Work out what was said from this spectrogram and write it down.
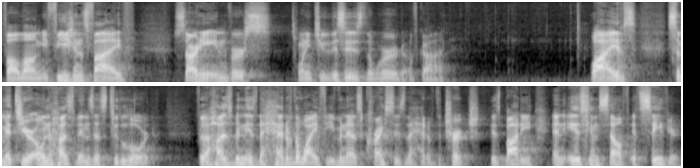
Follow along. Ephesians 5, starting in verse 22. This is the word of God. Wives, submit to your own husbands as to the Lord. For the husband is the head of the wife, even as Christ is the head of the church, his body, and is himself its Savior.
